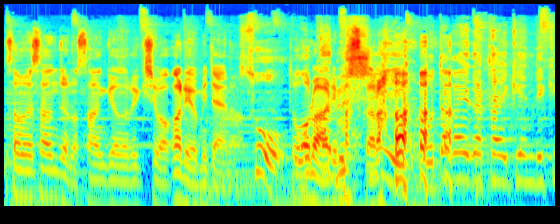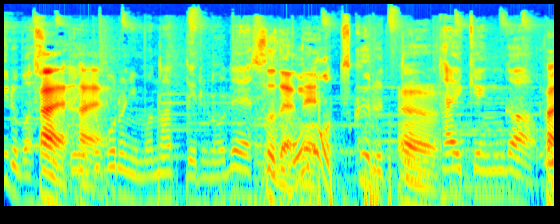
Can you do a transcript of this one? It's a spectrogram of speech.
妻三条の産業の歴史わかるよみたいなそうところありますから。お互いが体験できる場所っ てはい。はいいうところにもなっているので、そうだよね。のものを作るっていう体験がうん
